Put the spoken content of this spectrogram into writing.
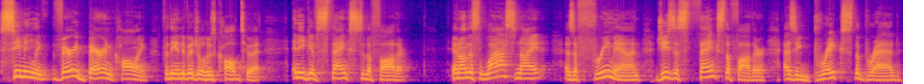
seemingly very barren calling for the individual who's called to it. And he gives thanks to the Father. And on this last night, as a free man, Jesus thanks the Father as he breaks the bread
